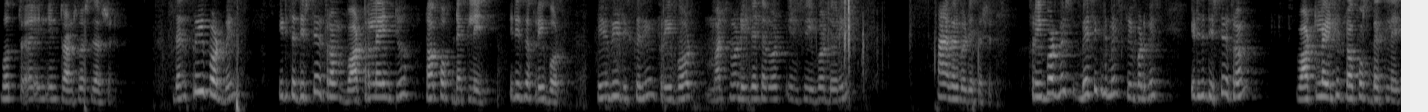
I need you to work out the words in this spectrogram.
both uh, in, in transverse direction. Then freeboard means it is the distance from waterline to top of deck line. It is a freeboard. We will be discussing freeboard much more details about in freeboard during another video session. Freeboard means basically means freeboard means it is the distance from water line to top of line.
